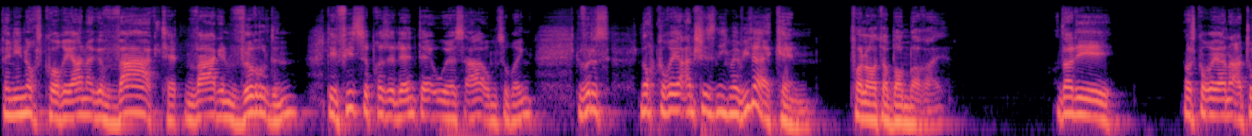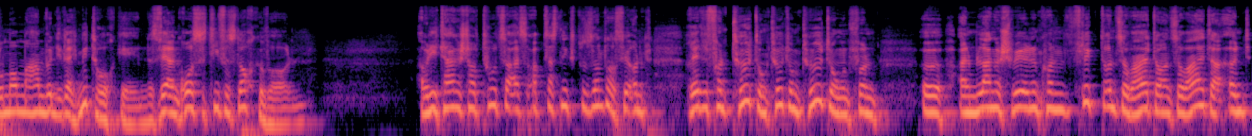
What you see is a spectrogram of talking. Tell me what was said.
wenn die Nordkoreaner gewagt hätten, wagen würden, den Vizepräsident der USA umzubringen? Du würdest Nordkorea anschließend nicht mehr wiedererkennen vor lauter Bomberei. Und da die Nordkoreaner Atombomben haben, würden die gleich mit hochgehen. Das wäre ein großes, tiefes Loch geworden. Aber die Tagesschau tut so, als ob das nichts Besonderes wäre und redet von Tötung, Tötung, Tötung und von äh, einem lange schwelenden Konflikt und so weiter und so weiter. Und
